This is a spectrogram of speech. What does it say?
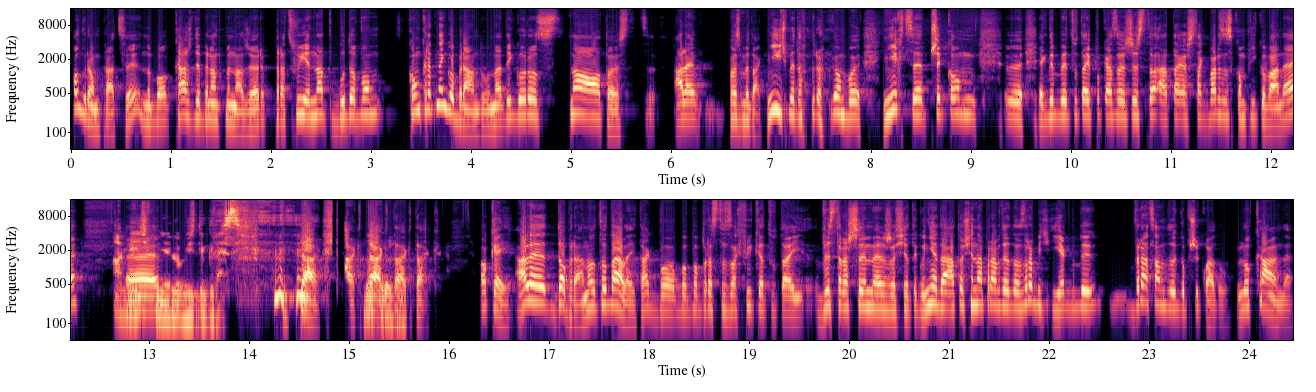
ogrom pracy, no bo każdy brand manager pracuje nad budową konkretnego brandu, nad jego roz... No, to jest... Ale powiedzmy tak, nie idźmy tą drogą, bo nie chcę przekom... jak gdyby tutaj pokazać, że jest to aż tak bardzo skomplikowane. A mieliśmy e... nie robić dygresji. Tak, tak, no tak, tak, tak. Okej, okay, ale dobra, no to dalej, tak? Bo, bo po prostu za chwilkę tutaj wystraszymy, że się tego nie da, a to się naprawdę da zrobić. I jakby wracam do tego przykładu. Lokalne,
